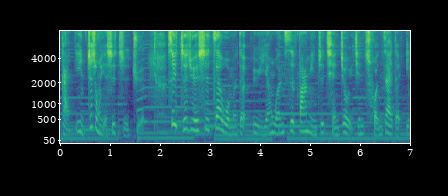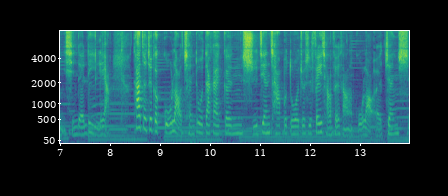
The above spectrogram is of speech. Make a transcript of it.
感应，这种也是直觉。所以直觉是在我们的语言文字发明之前就已经存在的隐形的力量。它的这个古老程度大概跟时间差不多，就是非常非常的古老而真实。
